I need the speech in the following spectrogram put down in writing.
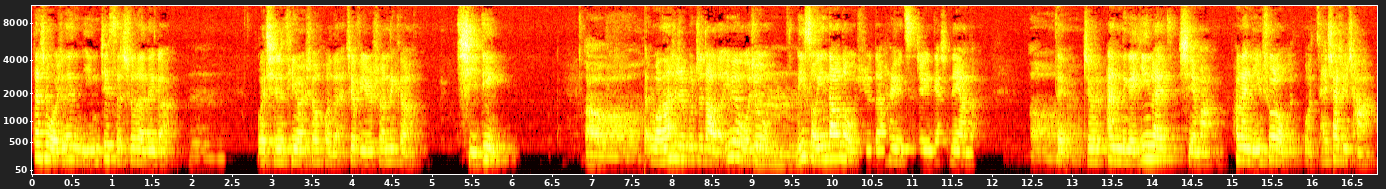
但是我觉得您这次说的那个，嗯，我其实挺有收获的。就比如说那个起定，啊，我当时是不知道的，因为我就理所应当的，我觉得汉语词就应该是那样的，啊，对，就是按那个音来写嘛。后来您说了，我我才下去查，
